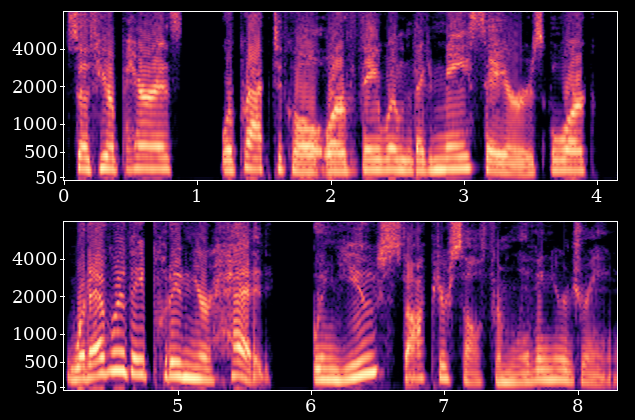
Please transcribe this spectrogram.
So if your parents were practical or if they were like naysayers or whatever they put in your head, when you stop yourself from living your dream,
